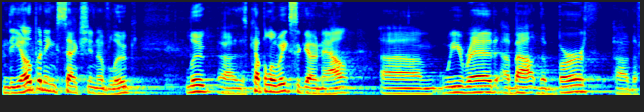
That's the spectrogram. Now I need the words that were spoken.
The opening section of Luke, Luke, uh, a couple of weeks ago now, um, we read about the birth, uh, the,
